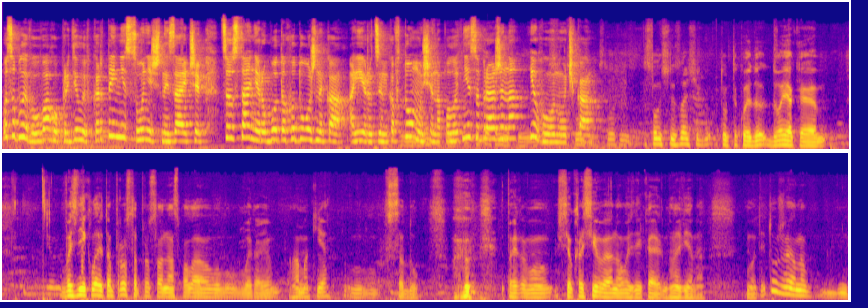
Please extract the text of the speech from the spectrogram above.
Особливу увагу приділив картині «Сонячний зайчик». Це остання робота художника, а її родзинка в тому, що на полотні зображена його онучка. Солнечный зайчик, тут такое д- двоякое. Возникло это просто, просто она спала в, в этой гамаке в саду. Поэтому все красивое, оно возникает мгновенно. Вот. И тут же оно м,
